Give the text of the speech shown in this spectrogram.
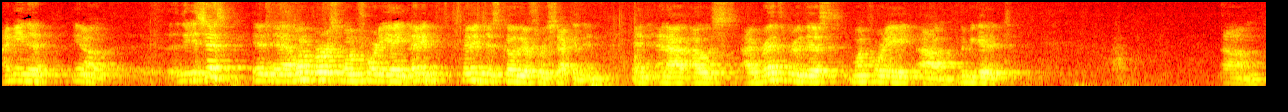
I mean, uh, you know, it says in, in one verse 148, let me, let me just go there for a second. And, and, and I, I was, I read through this, 148, um, let me get it. Um,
